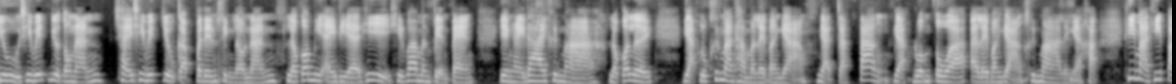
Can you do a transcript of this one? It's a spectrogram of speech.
อยู่ชีวิตอยู่ตรงนั้น ใช้ชีวิตอยู่กับประเด็นสิ่งเหล่านั้น แล้วก็มีไอเดียที่คิดว่ามันเปลี่ยนแปลงยังไงได้ขึ้นมาแล้วก็เลยอยากลุกขึ้นมาทำอะไรบางอย่าง อยากจัดตั้ง อยากรวมตัวอะไรบางอย่างขึ้นมาอะไรเงี้ยค่ะ ที่มาที่ไป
